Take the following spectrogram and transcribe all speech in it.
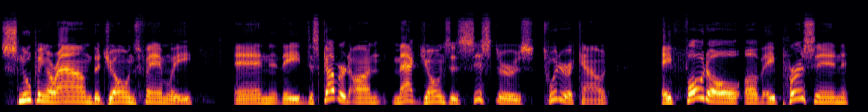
snooping around the Jones family. And they discovered on Mac Jones's sister's Twitter account a photo of a person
